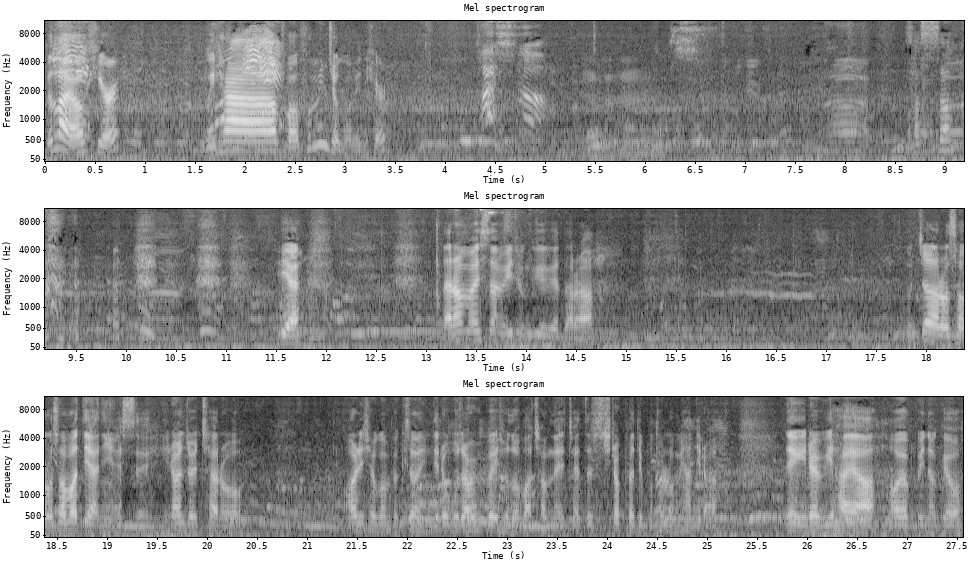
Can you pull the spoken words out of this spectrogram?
below here, we have uh, Hunmin Jeongeum in here. Mm. yeah. 나라 말씀 나라. 문자로 서로 사바디 아니했어. 이런 절차로 어리석은 백성이 내려보자 훌배이셔도 마침내 제 뜻을 실업하지 못할 놈이 아니라 내 일을 위하여 어여삐 너겨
